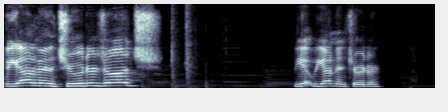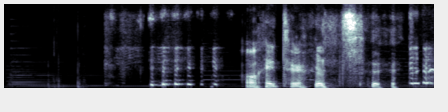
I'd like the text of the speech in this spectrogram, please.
We got an intruder, Judge. We got we got an intruder. Oh, hey, Terrence.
